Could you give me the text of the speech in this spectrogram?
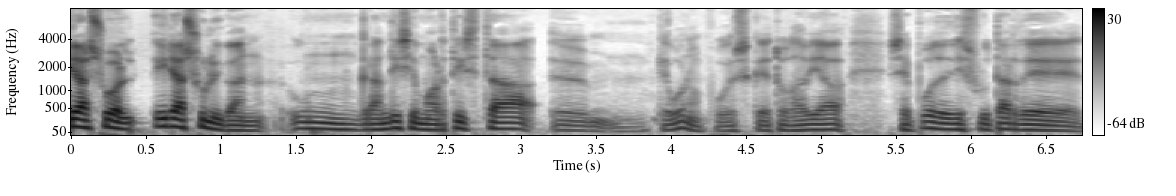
Ira, Sullivan, un grandísimo artista eh, que bueno, pues que todavía se puede disfrutar de,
